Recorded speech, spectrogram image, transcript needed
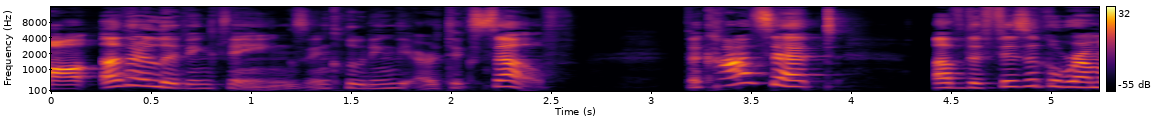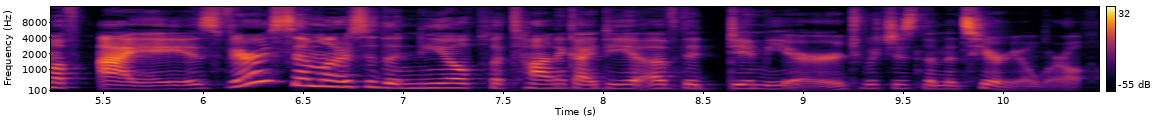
all other living things, including the earth itself. The concept of the physical realm of Aye is very similar to the Neoplatonic idea of the demiurge, which is the material world.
